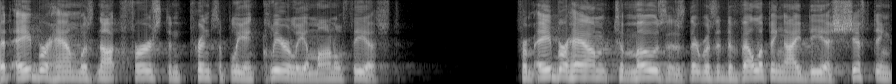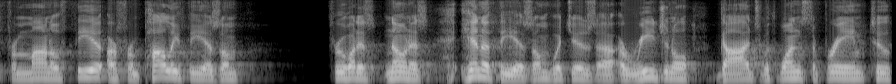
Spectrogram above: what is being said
that Abraham was not first and principally and clearly a monotheist. From Abraham to Moses, there was a developing idea shifting from monotheism or from polytheism through what is known as henotheism, which is a, a regional gods with one supreme, to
